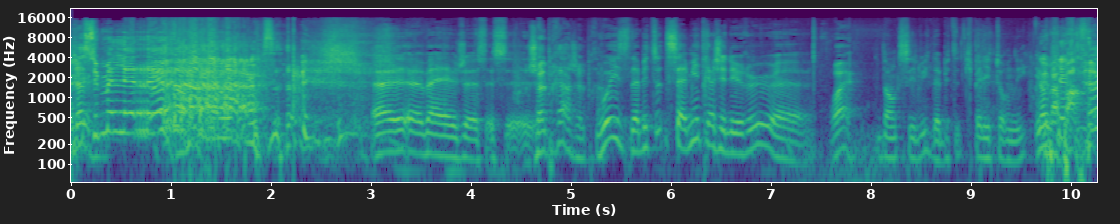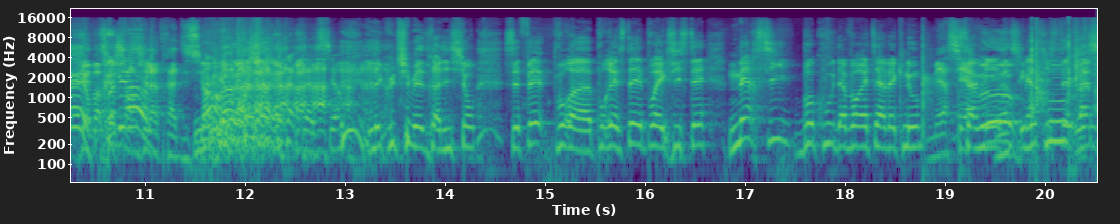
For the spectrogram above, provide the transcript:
J'assume les rêves. Euh, euh, ben, je. Je le prends, je le prends. Oui, c'est d'habitude, Samy est très généreux. euh, Ouais. donc, c'est lui, d'habitude, qui paie les tournées. Ok. Puis on va pas changer la tradition. Non, la tradition. Les coutumes et les traditions, c'est fait pour, euh, pour rester et pour exister. Merci beaucoup d'avoir été avec nous. Merci à Samy, vous. Merci, beaucoup. Merci,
